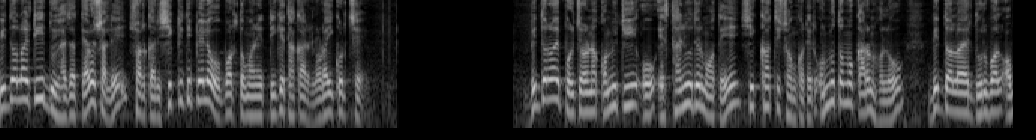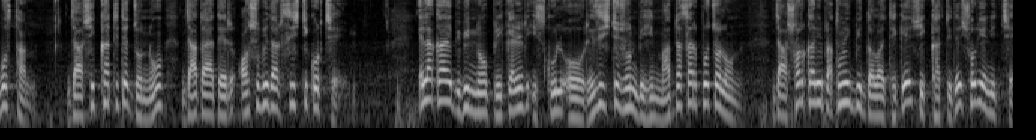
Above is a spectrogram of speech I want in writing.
বিদ্যালয়টি দুই হাজার তেরো সালে সরকারি স্বীকৃতি পেলেও বর্তমানে টিকে থাকার লড়াই করছে। বিদ্যালয় পরিচালনা কমিটি ও স্থানীয়দের মতে শিক্ষার্থী সংকটের অন্যতম কারণ হল বিদ্যালয়ের দুর্বল অবস্থান, যা শিক্ষার্থীদের জন্য যাতায়াতের অসুবিধার সৃষ্টি করছে। এলাকায় বিভিন্ন প্রিক্যারির স্কুল ও রেজিস্ট্রেশনবিহীন মাদ্রাসার প্রচলন যা সরকারি প্রাথমিক বিদ্যালয় থেকে শিক্ষার্থীদের সরিয়ে নিচ্ছে।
